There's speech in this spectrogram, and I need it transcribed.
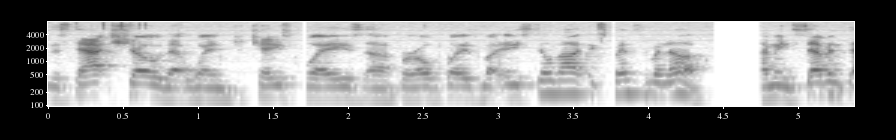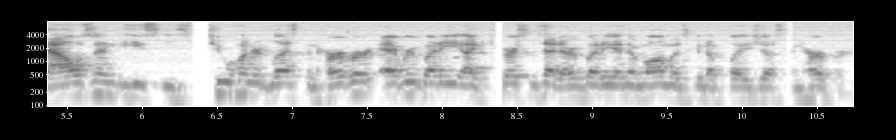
the stats show that when Chase plays, uh, Burrow plays, but he's still not expensive enough. I mean, seven thousand. He's he's two hundred less than Herbert. Everybody, like Kirsten said, everybody and their mama is going to play Justin Herbert.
